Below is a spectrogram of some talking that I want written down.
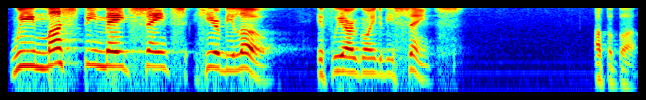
we must be made saints here below if we are going to be saints up above.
